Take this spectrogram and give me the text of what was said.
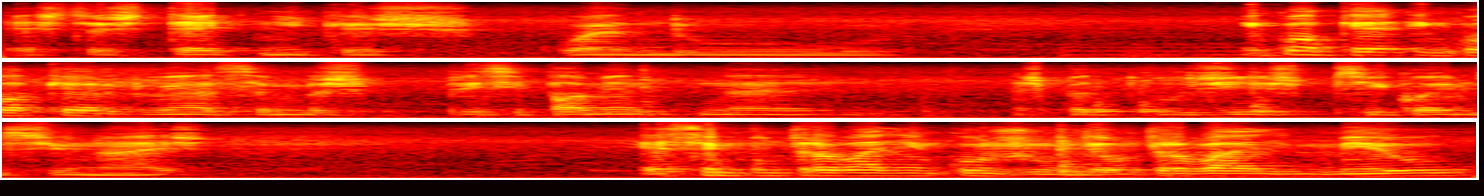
estas técnicas quando. Em qualquer, em qualquer doença, mas principalmente na, nas patologias psicoemocionais, é sempre um trabalho em conjunto, é um trabalho meu,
